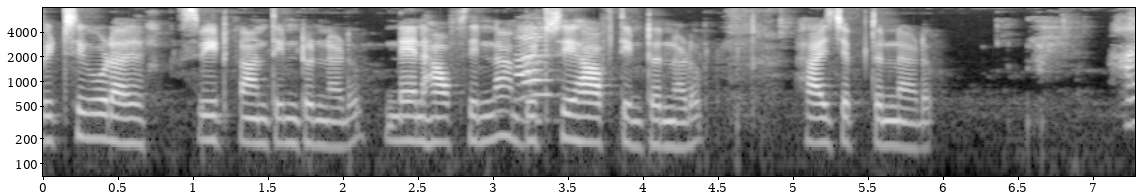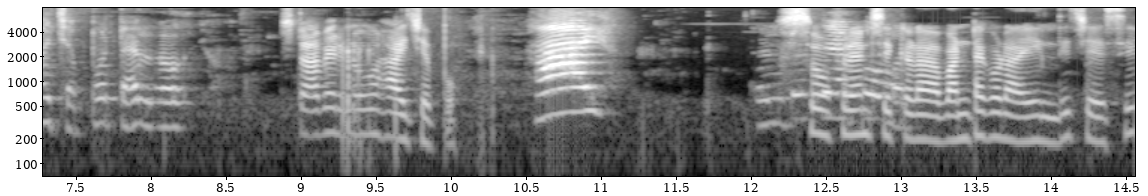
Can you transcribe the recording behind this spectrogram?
బిట్సీ కూడా స్వీట్ కార్న్ తింటున్నాడు. నేను హాఫ్ తిన్నా బిట్సీ హాఫ్ తింటున్నాడు. హాయ్ చెప్తున్నాడు. హాయ్ చెప్పుతాను స్ట్రాబెర్రీ నువ్వు హాయ్ చెప్పు. హాయ్ సో ఫ్రెండ్స్ ఇక్కడ వంట కూడా అయింది చేసి.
